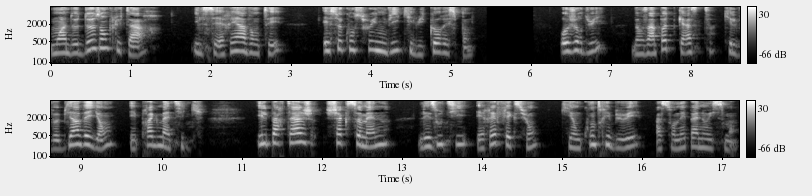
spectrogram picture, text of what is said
moins de deux ans plus tard, il s'est réinventé et se construit une vie qui lui correspond. Aujourd'hui, dans un podcast qu'il veut bienveillant et pragmatique, il partage chaque semaine les outils et réflexions qui ont contribué à son épanouissement.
